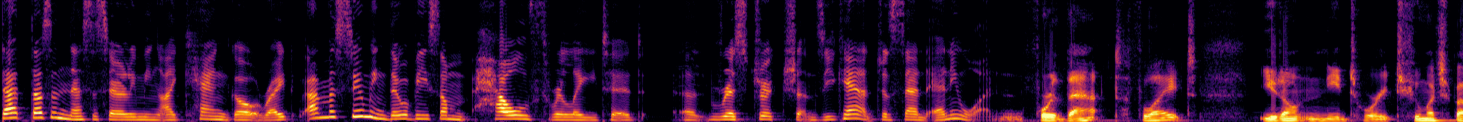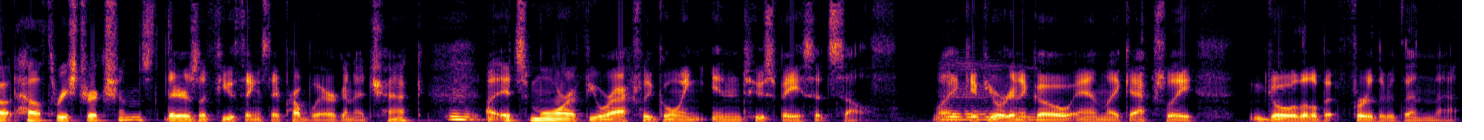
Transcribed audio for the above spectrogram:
that doesn't necessarily mean I can go, right? I'm assuming there will be some health related uh, restrictions. You can't just send anyone. For that flight, you don't need to worry too much about health restrictions. There's a few things they probably are going to check. Uh, it's more if you were actually going into space itself. Like if you were going to go and like actually go a little bit further than that.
